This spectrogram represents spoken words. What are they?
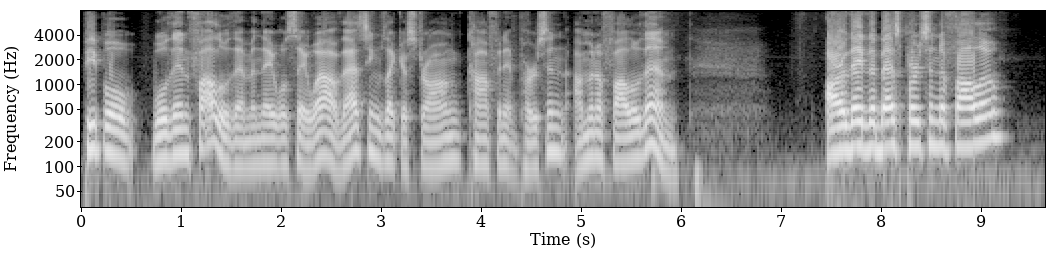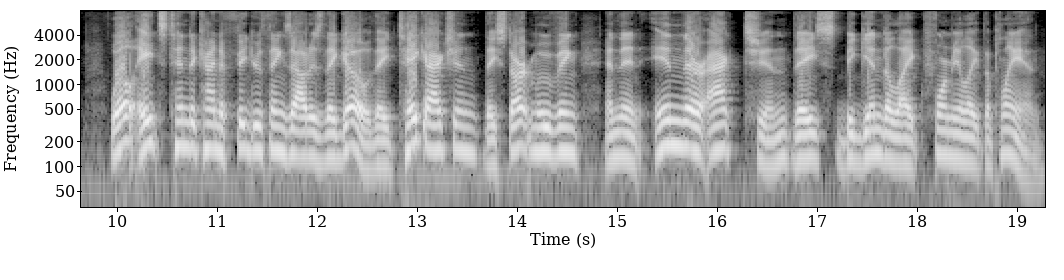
people will then follow them and they will say, wow, that seems like a strong, confident person. I'm going to follow them. Are they the best person to follow? Well, eights tend to kind of figure things out as they go. They take action, they start moving, and then in their action, they begin to like formulate the plan.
